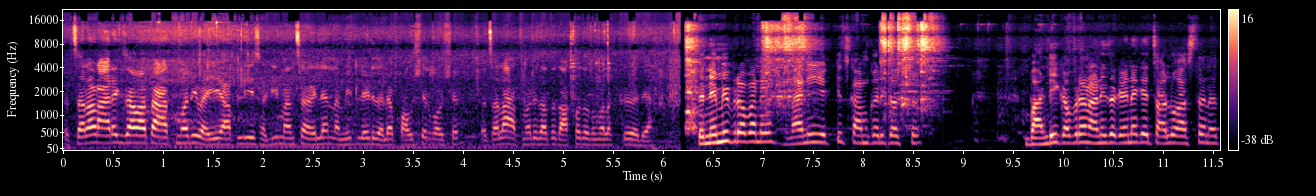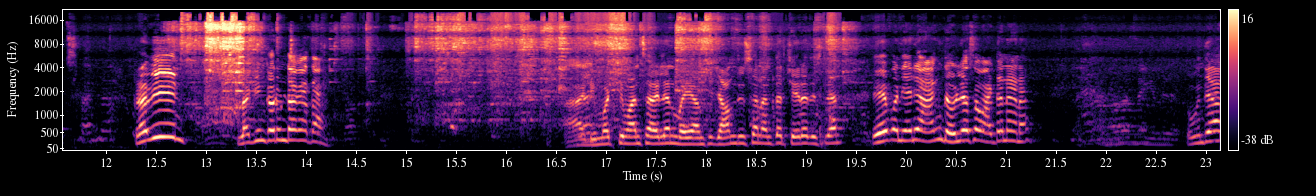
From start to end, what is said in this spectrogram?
तर चला डायरेक्ट जाऊ आता आतमध्ये भाई आपली सगळी माणसं आल्या ना मीच लेट झाल्या पावशेर पावशेर. तर चला आतमध्ये जातो दाखवतो तुम्हाला कळ द्या. तर नेहमीप्रमाणे नानी एकटीच काम करीत असतं. भांडी कपडं आणि तर काही ना काही चालू असतानाच. प्रवीण लगीन करून टाक आता. हा डिमटची माणसं आल्यान भाई आमची जाम दिवसानंतर चेहरा दिसल्यान हे पण याने अंग धवले असं वाटत नाही ना? उद्या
